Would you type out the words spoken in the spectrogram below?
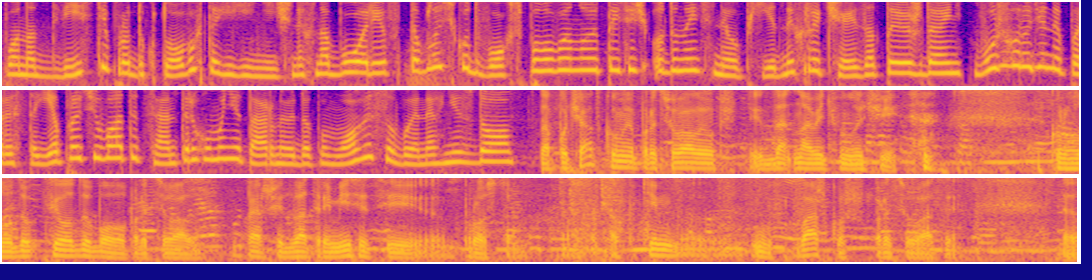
понад 200 продуктових та гігієнічних наборів та близько 2,5 тисяч одиниць необхідних речей за тиждень. В Ужгороді не перестає працювати центр гуманітарної допомоги Совине гніздо. На початку ми працювали навіть вночі. Цілодобово працювали. Перші 2-3 місяці просто. А потім ну, важко ж працювати. Е,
